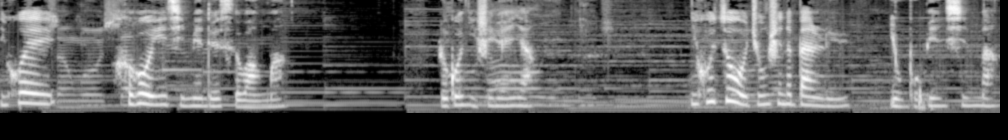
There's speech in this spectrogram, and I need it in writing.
你会和我一起面对死亡吗？如果你是鸳鸯，你会做我终身的伴侣，永不变心吗？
